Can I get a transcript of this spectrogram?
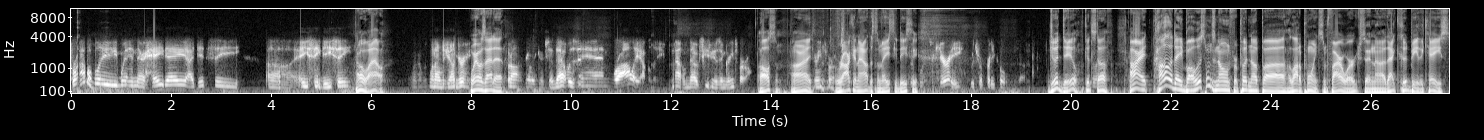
probably when in their heyday, I did see uh, ACDC Oh, wow. when I was younger. Where was that at? Put on a really good show. That was in Raleigh, I believe. No, no, excuse me, it was in Greensboro. Awesome. All right. Greensboro. Rocking out to some ACDC. Security, which were pretty cool. Good deal. Good stuff. All right. Holiday Bowl. This one's known for putting up uh, a lot of points, some fireworks, and uh, that could be the case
